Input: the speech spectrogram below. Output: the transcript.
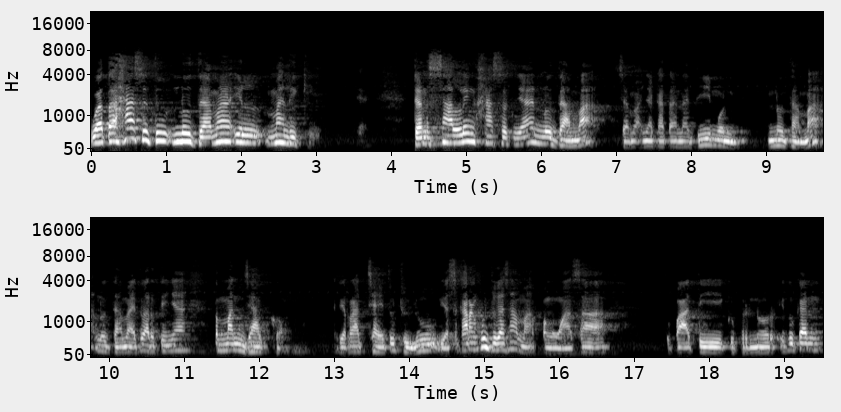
Watahasudu nudama'il maliki. Dan saling hasutnya nudama, jamaknya kata nadimun nudama. Nudama itu artinya teman jagong. Jadi raja itu dulu, ya sekarang pun juga sama, penguasa, bupati, gubernur, itu kan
